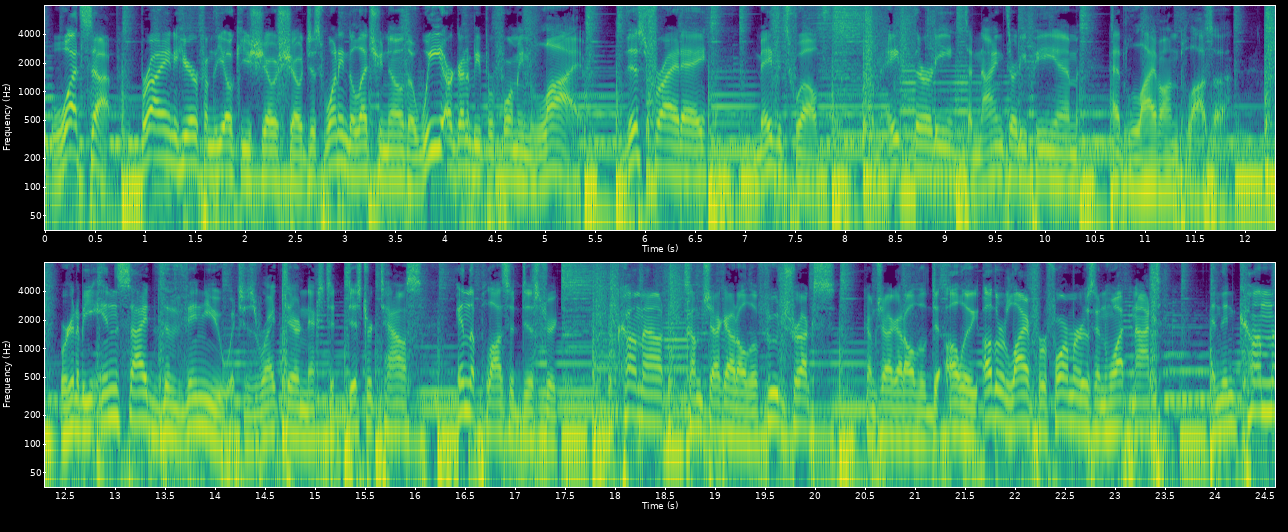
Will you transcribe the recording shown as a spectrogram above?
what's up? Brian here from the Okie Show Show. Just wanting to let you know that we are going to be performing live this Friday, May the 12th, from 8:30 to 9:30 p.m. at Live on Plaza. We're going to be inside the venue, which is right there next to District House in the Plaza District. Come out, come check out all the food trucks, come check out all the all the other live performers and whatnot, and then come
